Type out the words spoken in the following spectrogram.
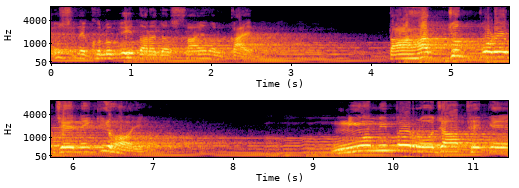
হুসনে এই দারাজা কায়েম। পড়ে যে নেকি হয় নিয়মিত রোজা থেকে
